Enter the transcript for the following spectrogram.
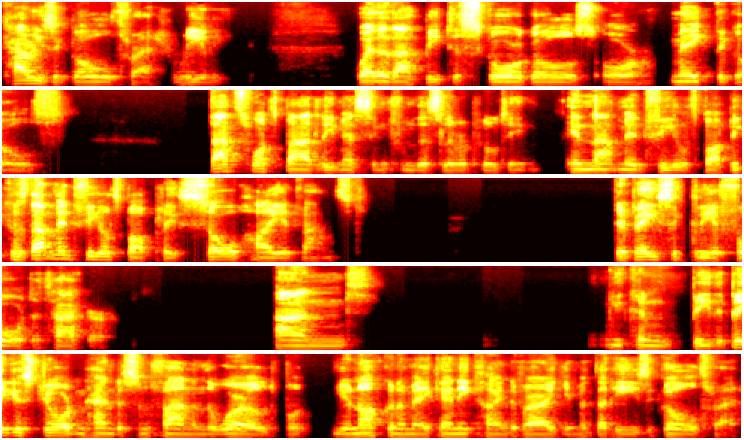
carries a goal threat, really, whether that be to score goals or make the goals. That's what's badly missing from this Liverpool team in that midfield spot because that midfield spot plays so high advanced. They're basically a fourth attacker. And you can be the biggest Jordan Henderson fan in the world, but you're not going to make any kind of argument that he's a goal threat.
